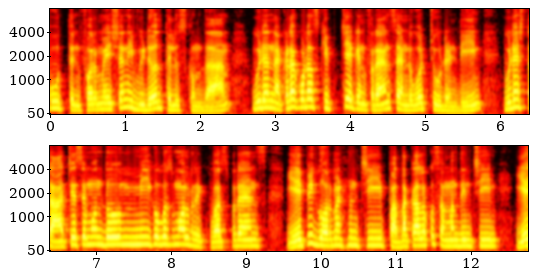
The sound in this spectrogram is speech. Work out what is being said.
పూర్తి ఇన్ఫర్మేషన్ ఈ వీడియోలో తెలుసుకుందాం. వీడియోని ఎక్కడా కూడా స్కిప్ చేయకండి ఫ్రెండ్స్. అండ్ వచ్చి చూడండి. వీడియో స్టార్ట్ చేసే ముందు మీకు ఒక small request friends. AP government నుంచి పథకాలకు సంబంధించి ఏ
